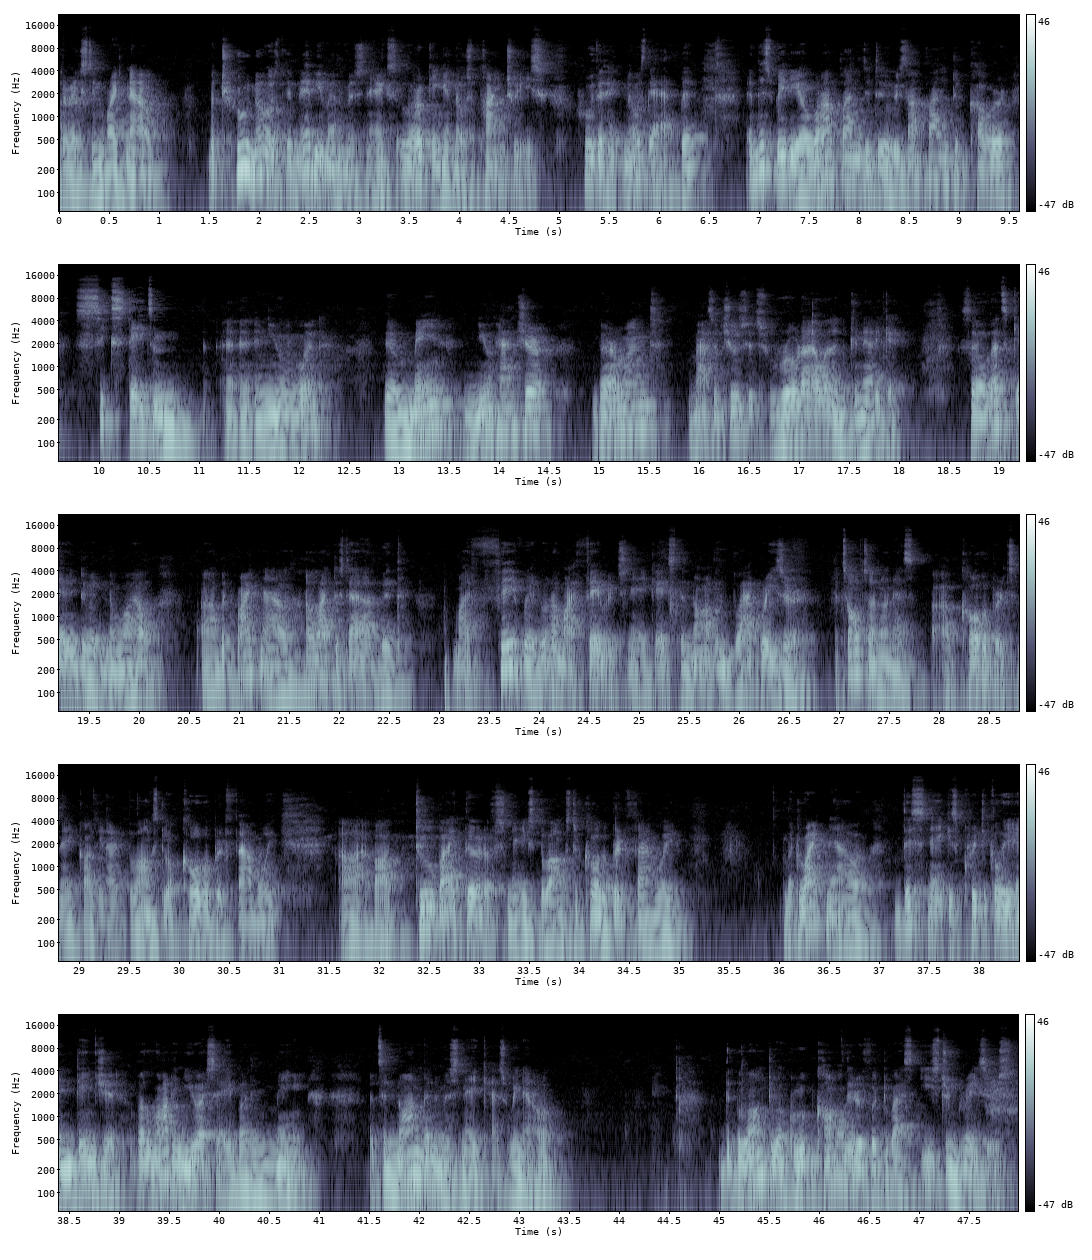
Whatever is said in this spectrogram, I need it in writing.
they're extinct right now. But who knows, there may be venomous snakes lurking in those pine trees. Who the heck knows that? But in this video, what I'm planning to do is I'm planning to cover six states in, in, in New England. They're Maine, New Hampshire, Vermont, Massachusetts, Rhode Island, and Connecticut. So let's get into it in a while. Uh, but right now, I'd like to start out with my favorite, one of my favorite snake. It's the Northern Black Racer. It's also known as a colubrid snake because you know it belongs to a colubrid family. Uh, about 2 by third of snakes belongs to colubrid family. But right now, this snake is critically endangered. Well, not in USA, but in Maine. It's a non-venomous snake, as we know. They belong to a group commonly referred to as eastern racers.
